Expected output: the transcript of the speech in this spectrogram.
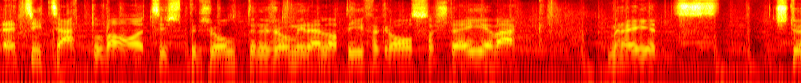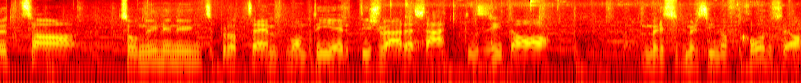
Jetzt sind die Zettel da. Jetzt ist bei der Schulter schon ein relativ grosser Stein weg. Wir haben jetzt Stütze zu 99% montiert. Die schweren Sättel sind da. Wir, wir sind auf Kurs, ja.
